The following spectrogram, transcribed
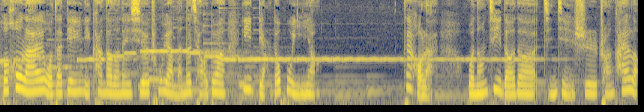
和后来我在电影里看到的那些出远门的桥段一点都不一样。再后来，我能记得的仅仅是船开了，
